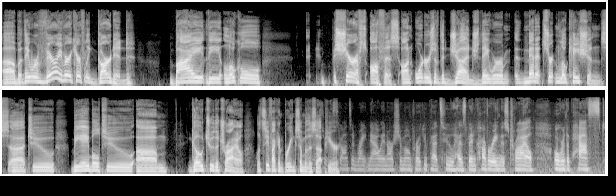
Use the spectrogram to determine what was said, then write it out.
uh, but they were very, very carefully guarded by the local sheriff's office on orders of the judge. They were met at certain locations uh, to be able to um, go to the trial. Let's see if I can bring some of this up here. Wisconsin right now in our Shimon Prokupecz, who has been covering this trial over the past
